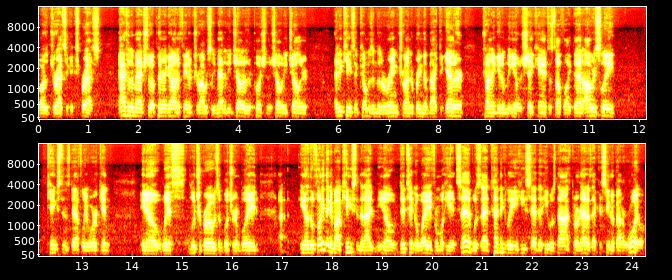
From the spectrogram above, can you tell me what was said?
are the Jurassic Express. After the match, though, Pentagon and Fenix are obviously mad at each other. They're pushing and shoving each other. Eddie Kingston comes into the ring trying to bring them back together trying to get them, you know, to shake hands and stuff like that. Obviously, Kingston's definitely working, you know, with Lucha Bros and Butcher and Blade. Uh, you know, the funny thing about Kingston that I, you know, did take away from what he had said was that technically he said that he was not thrown out of that casino battle royal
